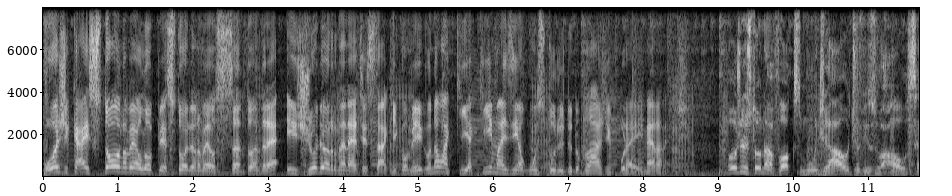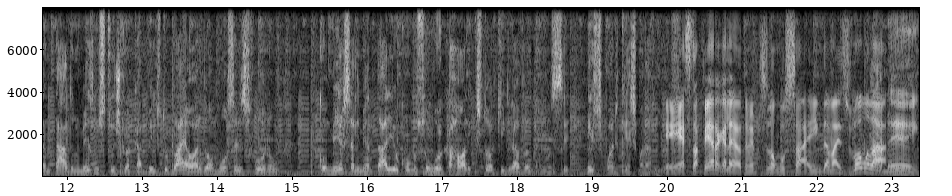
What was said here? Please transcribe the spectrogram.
Hoje cá estou no meu Lopestolho, no meu Santo André, e Júnior Nanete está aqui comigo, não aqui, aqui, mas em algum estúdio de dublagem por aí, né, Nanete? Hoje eu estou na Vox Mundi Audiovisual, sentado no mesmo estúdio que eu acabei de dublar. É hora do almoço, eles foram comer, se alimentar, e eu, como sou um workaholic, estou aqui gravando com você este podcast maravilhoso. Esta fera, galera, também precisa almoçar ainda, mas vamos lá. Amém.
